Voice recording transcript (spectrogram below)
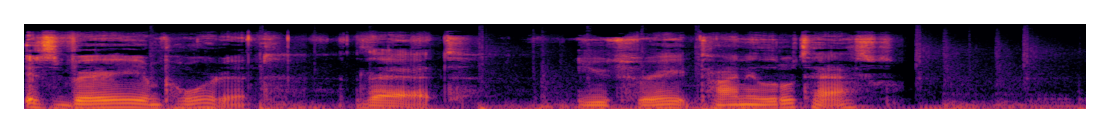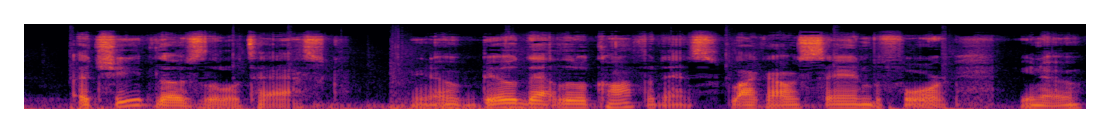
it's very important that you create tiny little tasks, achieve those little tasks. You know, build that little confidence. Like I was saying before, you know,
